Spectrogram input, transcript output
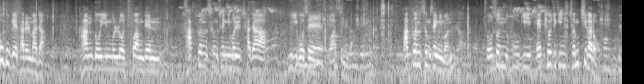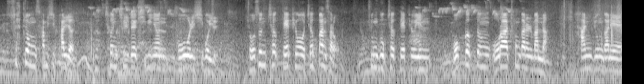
호국의 달을 맞아 간도 인물로 추앙된 박근 선생님을 찾아 이곳에 왔습니다. 박근 선생님은 조선 후기 대표적인 정치가로 숙종 38년 1712년 5월 15일 조선 측 대표 적반사로 중국 측 대표인 목극 등 오라 총관을 만나 한중 간의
